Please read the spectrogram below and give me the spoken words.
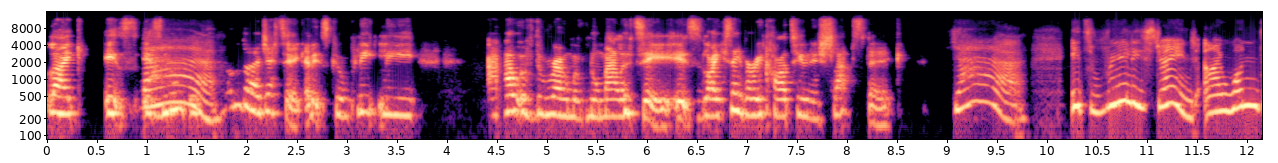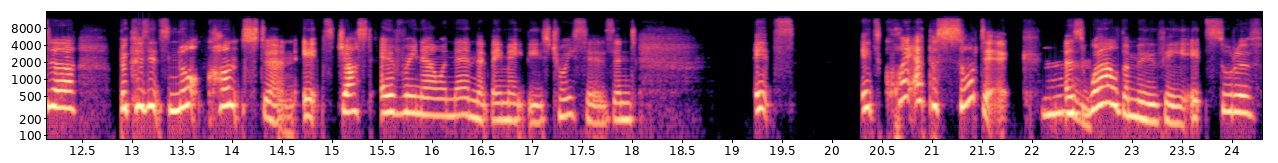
like it's it's Yeah. non diegetic and it's completely out of the realm of normality. It's like you say, very cartoonish slapstick. Yeah, it's really strange. And I wonder because it's not constant, it's just every now and then that they make these choices. And it's it's quite episodic as Mm. well, the movie. It's sort of,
